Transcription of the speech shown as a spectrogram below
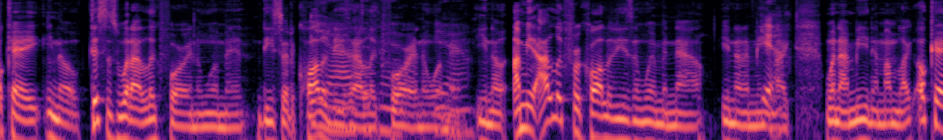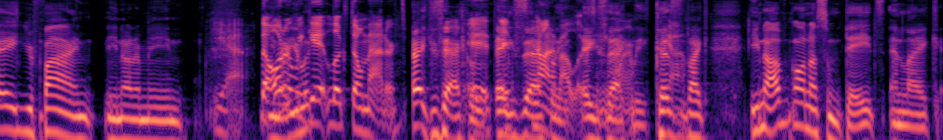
okay, you know, this is what I look for in a woman. These are the qualities I look for in a woman. You know, I mean, I look for qualities in women now. You know what I mean? Yeah. Like when I meet them, I'm like, okay, you're fine. You know what I mean? yeah. The You older you we look- get, looks don't matter. Exactly. It- it's not exactly. about looks exactly. Because Yeah. like, you know, I've gone on some dates and like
